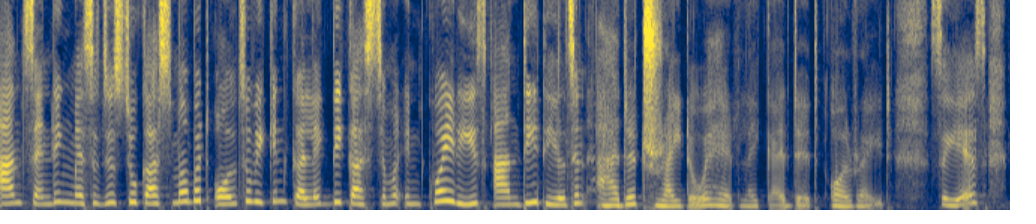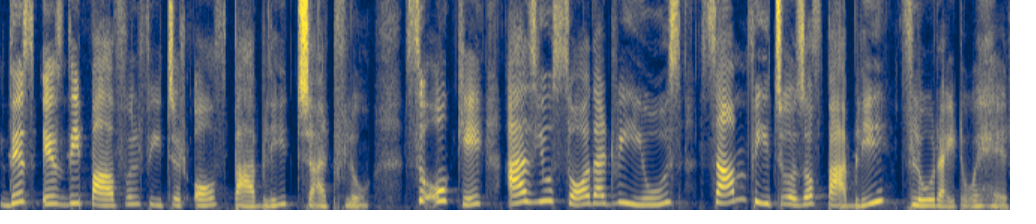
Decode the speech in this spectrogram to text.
and sending messages to customer, but also we can collect the customer inquiries and details and add it right over here like I did. All right. So yes, this is the powerful feature of Pabbly Chatflow. So okay, as you saw that we use some features of Pabbly flow right over here,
